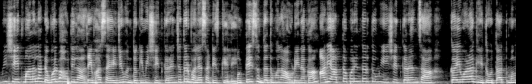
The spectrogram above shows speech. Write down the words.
मी शेतमालाला डबल भाव दिला. तेव्हा सयाजी म्हणतो की मी शेतकऱ्यांच्या तर भल्यासाठीच केले. मग ते सुद्धा तुम्हाला आवडेना का? आणि आतापर्यंत तुम्ही शेतकऱ्यांचा कैवाळा घेत होतात. मग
